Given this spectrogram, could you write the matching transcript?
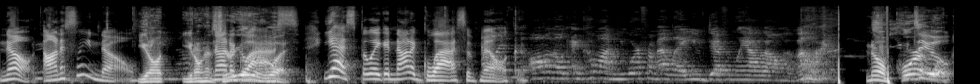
No, honestly, no. You don't. You don't have not a cereal or glass. what? Yes, but like a, not a glass of milk. Almond milk, and come on, you are from LA. You definitely have almond milk. No, of course. do. well,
